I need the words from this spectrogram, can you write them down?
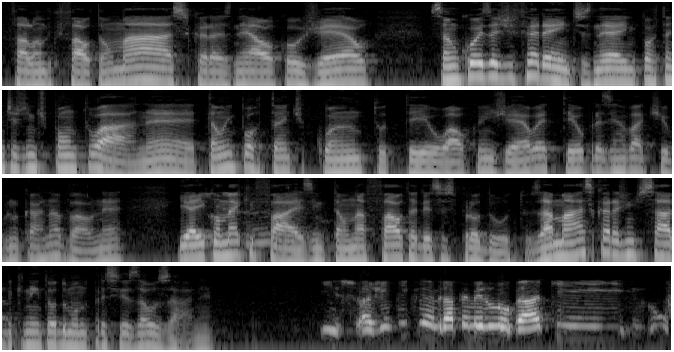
falando que faltam máscaras, né, álcool gel são coisas diferentes, né? É importante a gente pontuar, né? Tão importante quanto ter o álcool em gel é ter o preservativo no carnaval, né? E aí como é que faz, então, na falta desses produtos? A máscara a gente sabe que nem todo mundo precisa usar, né? Isso. A gente tem que lembrar, em primeiro lugar, que o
